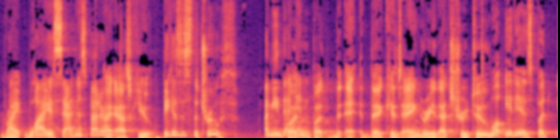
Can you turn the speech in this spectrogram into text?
right. Why is sadness better? I ask you. because it's the truth. I mean, that, But and, but the, the kid's angry. That's true too. Well, it is, but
